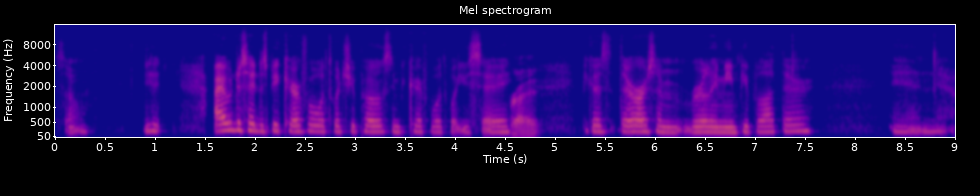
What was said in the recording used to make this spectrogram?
So, you, I would just say just be careful with what you post and be careful with what you say. right. because there are some really mean people out there and yeah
